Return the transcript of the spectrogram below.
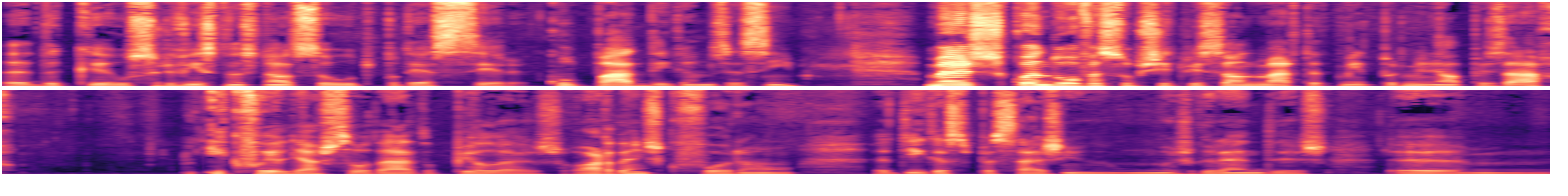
uh, de que o Serviço Nacional de Saúde pudesse ser culpado, digamos assim. Mas quando houve a substituição de Marta Temido por Manuel Pizarro, e que foi, aliás, saudado pelas ordens, que foram, eh, diga-se passagem, umas grandes, hum,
